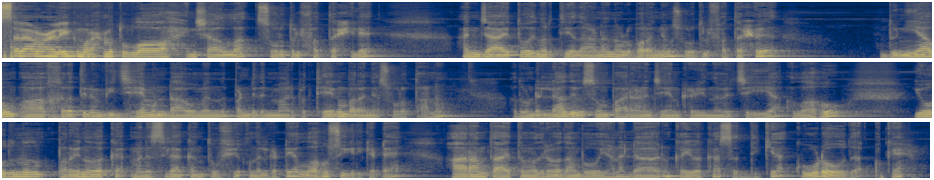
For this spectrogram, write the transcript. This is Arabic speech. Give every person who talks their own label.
Speaker 1: അസ്സലാമു അലൈക്കും വറഹമത്തുള്ള ഇൻഷാല്ല സൂറത്തുൽ ഫത്തഹിലെ അഞ്ചായത്ത് നിർത്തിയതാണ്. നമ്മൾ പറഞ്ഞു സൂറത്തുൽ ഫത്തഹ് ദുനിയാവും ആഹ്റത്തിലും വിജയമുണ്ടാവുമെന്ന് പണ്ഡിതന്മാർ പ്രത്യേകം പറഞ്ഞ സൂറത്താണ്. അതുകൊണ്ട് എല്ലാ ദിവസവും പാരായണം ചെയ്യാൻ കഴിയുന്നവർ ചെയ്യുക. അള്ളാഹു യോതുന്നതും പറയുന്നതൊക്കെ മനസ്സിലാക്കാൻ തൗഫീഖ് നൽകട്ടെ അള്ളാഹു സ്വീകരിക്കട്ടെ. ആറാം താഴത്ത് മുതൽ ഓതാൻ പോവുകയാണ്. എല്ലാവരും കൈവെക്കാൻ ശ്രദ്ധിക്കുക കൂടെ ഓതുക ഓക്കെ?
